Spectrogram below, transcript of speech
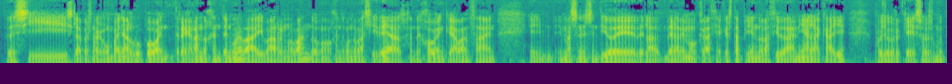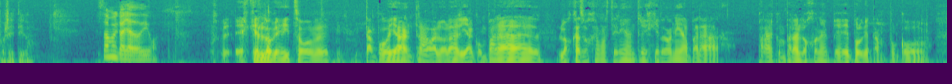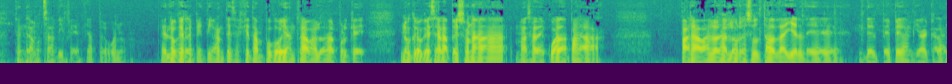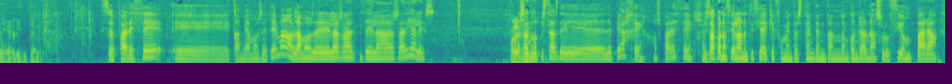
Entonces, si, si la persona que acompaña al grupo va integrando gente nueva y va renovando con gente con nuevas ideas, gente joven que avanza en, más en el sentido de, de la, de la democracia que está pidiendo la ciudadanía en la calle, pues yo creo que eso es muy positivo. Está muy callado, digo. Es que es lo que he dicho. eh, Tampoco ya entra a valorar y a comparar los casos que hemos tenido entre Izquierda Unida para, para compararlos con el PD, porque tampoco tendrá muchas diferencias, pero bueno, es lo que he repetido antes. Es que tampoco voy a entrar a valorar porque no creo que sea la persona más adecuada para, para valorar los resultados de ayer de, del PP de aquí a Alcalá a nivel interno. Si os parece, eh, cambiamos de tema, hablamos de las, de las radiales. Las autopistas de, de peaje, ¿os parece? Sí. Os ha conocido la noticia de que Fomento está intentando encontrar una solución para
